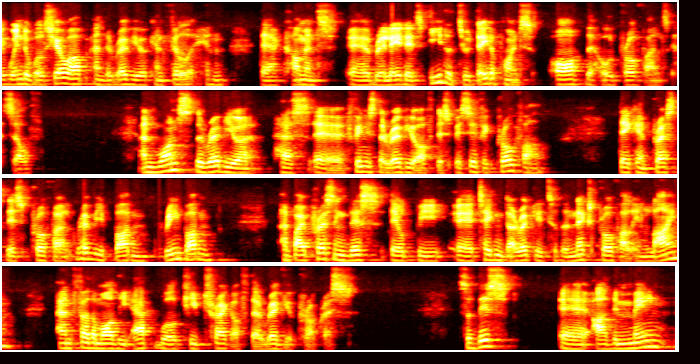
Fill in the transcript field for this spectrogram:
a window will show up, and the reviewer can fill in their comments uh, related either to data points or the whole profiles itself. And once the reviewer has uh, finished the review of the specific profile, they can press this Profile Review button, green button, and by pressing this, they'll be uh, taken directly to the next profile in line, and furthermore, the app will keep track of their review progress. So these uh, are the main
